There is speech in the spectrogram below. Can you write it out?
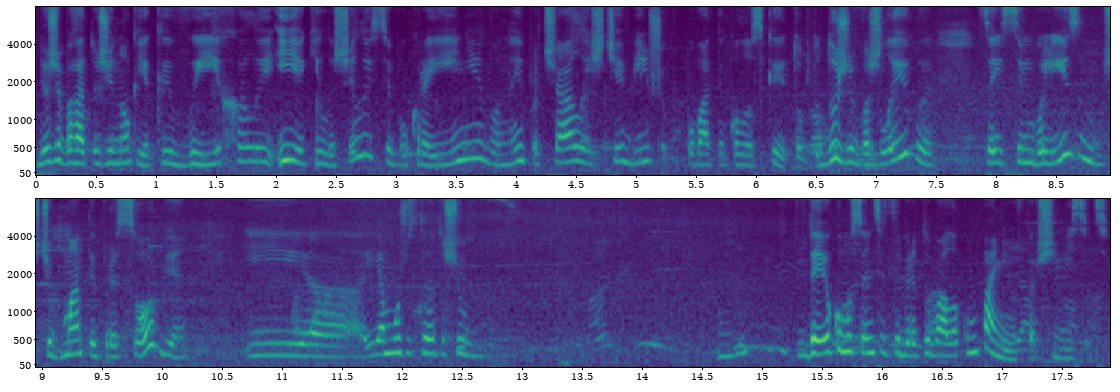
дуже багато жінок, які виїхали і які лишилися в Україні, вони почали ще більше купувати колоски. Тобто дуже важливий цей символізм, щоб мати при собі. І е, я можу сказати, що в, деякому сенсі це врятувало компанію в перші місяці.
